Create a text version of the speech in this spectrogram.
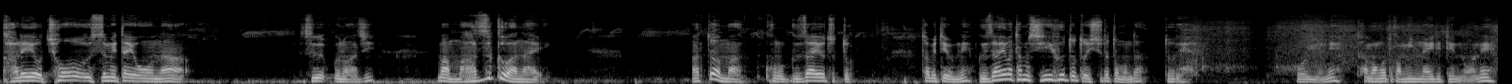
カレーを超薄めたようなスープの味？まあ、まずくはない。あとはまあ、この具材をちょっと食べてるね。具材は多分シーフードと一緒だと思うんだ。どれ？こういうね、卵とかみんな入れてるのはね。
